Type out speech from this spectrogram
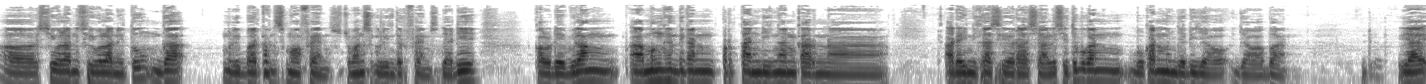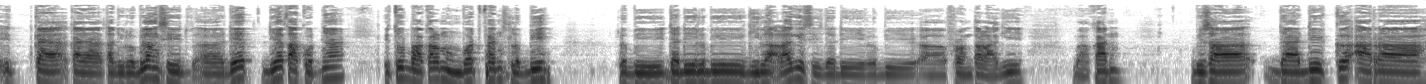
uh, siulan-siulan itu nggak melibatkan semua fans, cuman segelintir fans. Jadi kalau dia bilang uh, menghentikan pertandingan karena ada indikasi rasialis itu bukan bukan menjadi jaw jawaban. Ya it, kayak kayak tadi lo bilang sih uh, dia dia takutnya itu bakal membuat fans lebih lebih jadi lebih gila lagi sih, jadi lebih uh, frontal lagi bahkan bisa jadi ke arah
